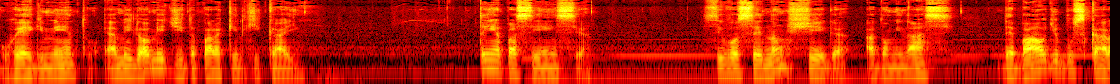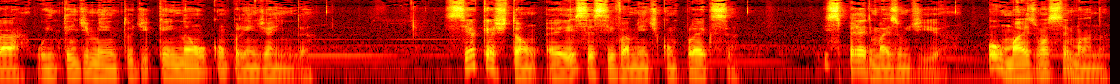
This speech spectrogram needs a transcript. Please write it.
O reerguimento é a melhor medida para aquele que cai. Tenha paciência se você não chega a dominar-se, debalde buscará o entendimento de quem não o compreende ainda. Se a questão é excessivamente complexa, espere mais um dia ou mais uma semana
